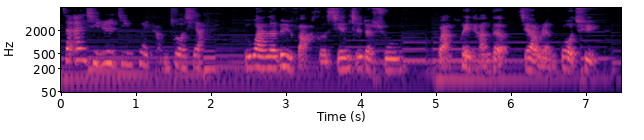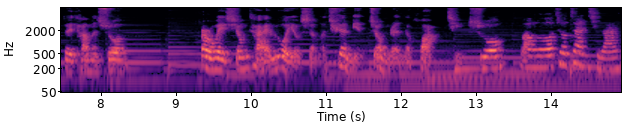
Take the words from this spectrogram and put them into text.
在安息日进会堂坐下，读完了律法和先知的书，管会堂的叫人过去，对他们说：“二位兄台若有什么劝勉众人的话，请说。”保罗就站起来，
